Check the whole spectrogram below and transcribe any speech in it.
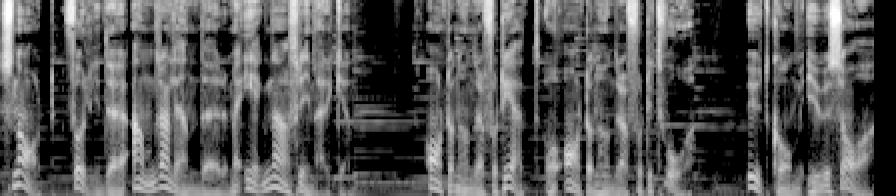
Snart följde andra länder med egna frimärken. 1841 och 1842 utkom i USA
